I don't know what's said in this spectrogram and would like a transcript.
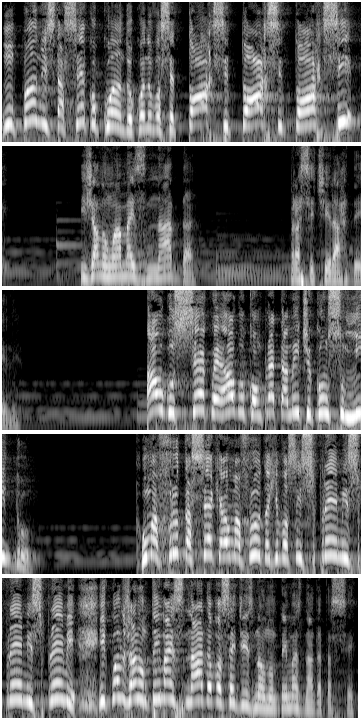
Um pano está seco quando? Quando você torce, torce, torce e já não há mais nada para se tirar dele. Algo seco é algo completamente consumido. Uma fruta seca é uma fruta que você espreme, espreme, espreme, e quando já não tem mais nada, você diz: Não, não tem mais nada, está seca.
